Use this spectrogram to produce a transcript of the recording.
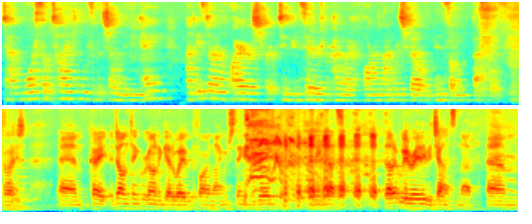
to have more subtitles if it's shown in the UK? And is there enough Irish for it to be considered for kind of like a foreign language film in some festivals? Right. Um, okay, I don't think we're going to get away with the foreign language thing it, but I think that's that we really be chancing that. Um,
